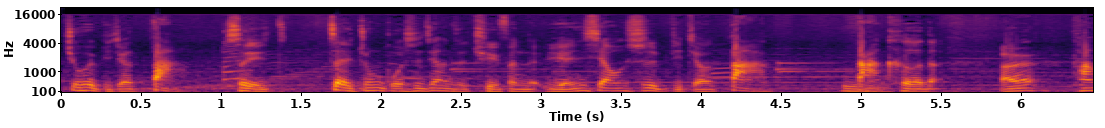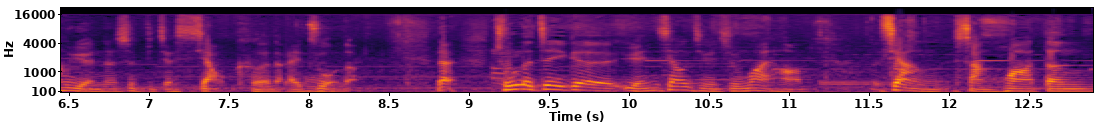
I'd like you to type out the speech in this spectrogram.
就会比较大，所以在中国是这样子区分的：元宵是比较大大颗的，而汤圆呢是比较小颗的来做的。那除了这个元宵节之外哈，像赏花灯。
